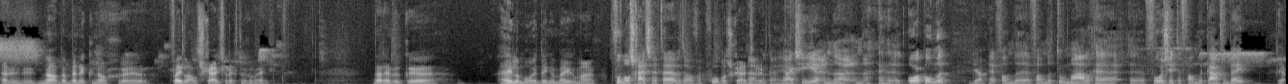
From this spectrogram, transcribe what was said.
Hebben nu- nou, dan ben ik nog eh veelal scheidsrechter geweest. Daar heb ik eh, hele mooie dingen meegemaakt. Voetbalscheidsrechter, hebben we het over. Ja, Voetbalscheidsrechter. oké. ja, ik zie hier een, een, een oorkonde Ja. hè, van, de, van de toenmalige eh, voorzitter van de KNVB. Ja.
